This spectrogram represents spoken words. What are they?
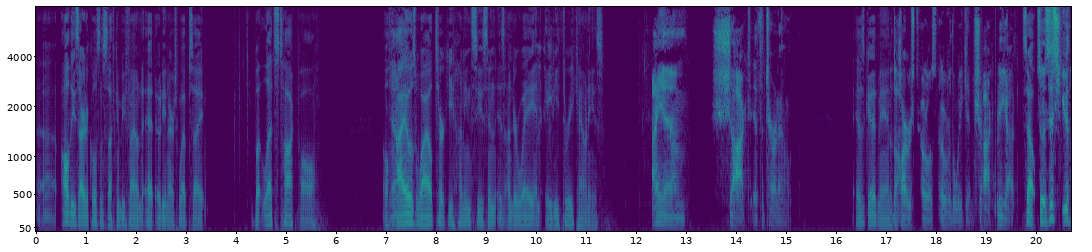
Uh, all these articles and stuff can be found at ODNR's website. But let's talk, Paul. Ohio's wild turkey hunting season is underway in 83 counties. I am shocked at the turnout. It was good, man. The harvest totals over the weekend. Shocked. What do you got? So, So is this youth?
